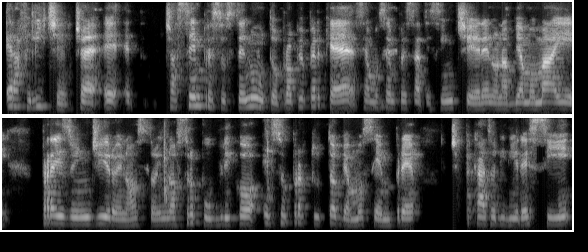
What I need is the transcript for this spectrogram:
era felice, cioè è, è, ci ha sempre sostenuto proprio perché siamo sempre state sincere, non abbiamo mai preso in giro il nostro, il nostro pubblico e soprattutto abbiamo sempre cercato di dire sì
